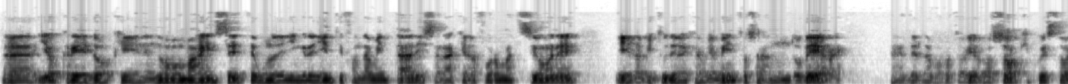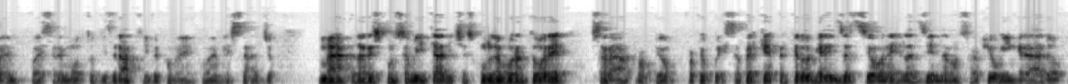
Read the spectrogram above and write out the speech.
Eh, io credo che nel nuovo mindset uno degli ingredienti fondamentali sarà che la formazione e l'abitudine al cambiamento saranno un dovere eh, del lavoratore. Io lo so che questo è, può essere molto disruptive come, come, messaggio, ma la responsabilità di ciascun lavoratore sarà proprio, proprio questa. Perché? Perché l'organizzazione, l'azienda non sarà più in grado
